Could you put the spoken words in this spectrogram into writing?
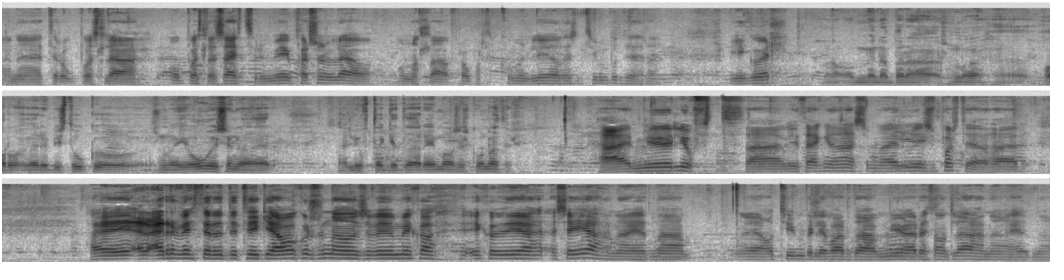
þannig að þetta er óbæðslega, óbæðslega sætt fyrir mig persónulega og, og náttúrulega frábært að koma inn lið á þessum tímubúti þegar það gengur vel. Já, og minna bara svona, verið upp í stúku og svona í óvissinu, það er, það er ljúft að geta að reyma á sér skóna aftur. Það er mjög ljúft, það, við þekkjum það sem erum í þessu sportið, það er, það er erfitt þegar þetta tekið á okkur svona þess að við höfum eitthvað, eitthvað við að segja, þannig að hérna, á tímubili var þetta mjög erfitt andlega, þannig að hérna,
